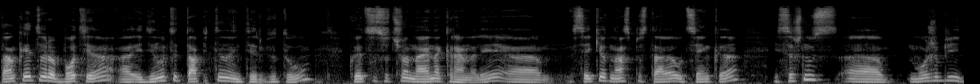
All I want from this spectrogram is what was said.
Там, където работя, един от етапите на интервюто, което се случва най-накрая, нали? Всеки от нас поставя оценка и всъщност, може би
